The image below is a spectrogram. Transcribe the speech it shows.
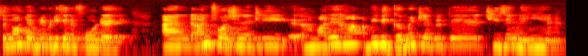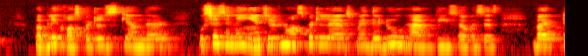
so not everybody can afford it and unfortunately ہمارے یہاں ابھی بھی گورنمنٹ لیول پہ چیزیں نہیں ہیں پبلک ہاسپٹلس کے اندر اس طرح سے نہیں ہیں چلڈرن ہاسپٹل ہے اس میں they do have the services but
